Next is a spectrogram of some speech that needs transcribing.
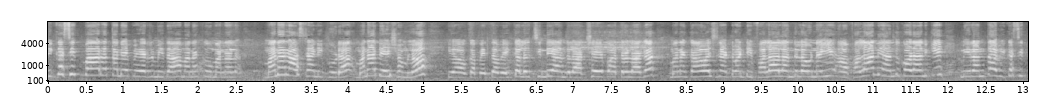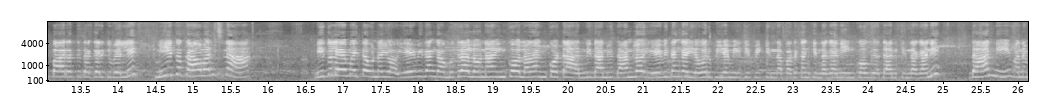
వికసిత్ భారత్ అనే పేరు మీద మనకు మన మన రాష్ట్రానికి కూడా మన దేశంలో ఒక పెద్ద వెహికల్ వచ్చింది. అందులో అక్షయ పాత్ర లాగా మనకు కావాల్సినటువంటి ఫలాలు అందులో ఉన్నాయి. ఆ ఫలాన్ని అందుకోవడానికి మీరంతా వికసిత్ భారత్ దగ్గరికి వెళ్ళి మీకు కావాల్సిన నిధులు ఏమైతే ఉన్నాయో ఏ విధంగా ముద్రలోనా ఇంకో ఇంకోట అన్ని దాని దానిలో ఏ విధంగా ఎవరు పిఎంఈజీపీ కింద పథకం కింద కానీ ఇంకో దాని కింద కానీ దాన్ని మనం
